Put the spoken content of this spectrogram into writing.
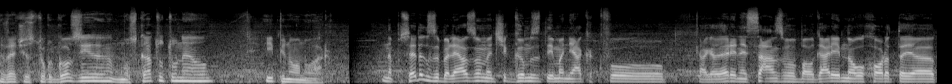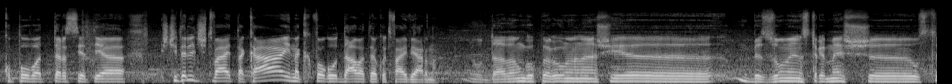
вече Сторгозия, Москато тунел и Пино Нуар. Напоследък забелязваме, че гъмзата има някакво как да, ренесанс в България и много хората я купуват, търсят я. Счита ли, че това е така и на какво го отдавате, ако това е вярно? Отдавам го първо на нашия безумен стремеж от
